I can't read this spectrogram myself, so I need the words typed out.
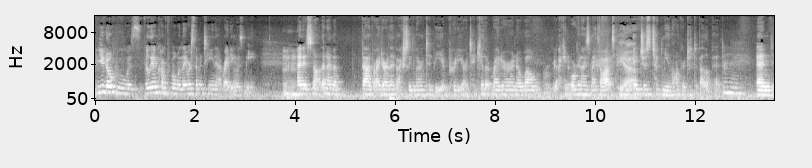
You know who was really uncomfortable when they were 17 at writing was me. Mm-hmm. and it's not that i'm a bad writer and i've actually learned to be a pretty articulate writer and a well i can organize my thoughts. Yeah. it just took me longer to develop it. Mm-hmm. and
